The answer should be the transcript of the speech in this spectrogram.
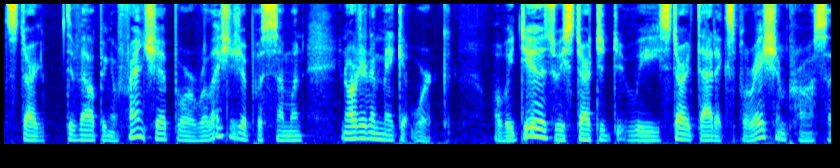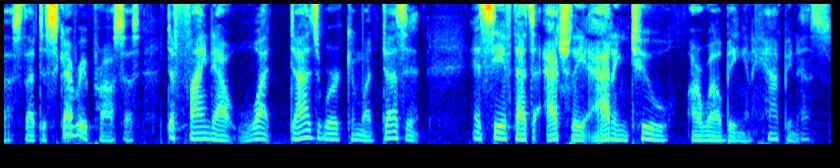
start developing a friendship or a relationship with someone in order to make it work what we do is we start to do, we start that exploration process, that discovery process to find out what does work and what doesn't and see if that's actually adding to our well-being and happiness.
